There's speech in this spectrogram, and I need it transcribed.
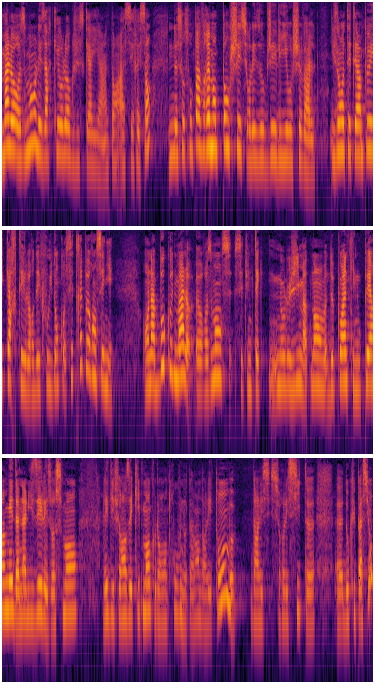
Malheureusement, les archéologues, jusqu'à il y a un temps assez récent, ne se sont pas vraiment penchés sur les objets liés au cheval. Ils ont été un peu écartés lors des fouilles, donc c'est très peu renseigné. On a beaucoup de mal, heureusement, c'est une technologie maintenant de pointe qui nous permet d'analyser les ossements, les différents équipements que l'on trouve notamment dans les tombes, sur les sites euh, d'occupation.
